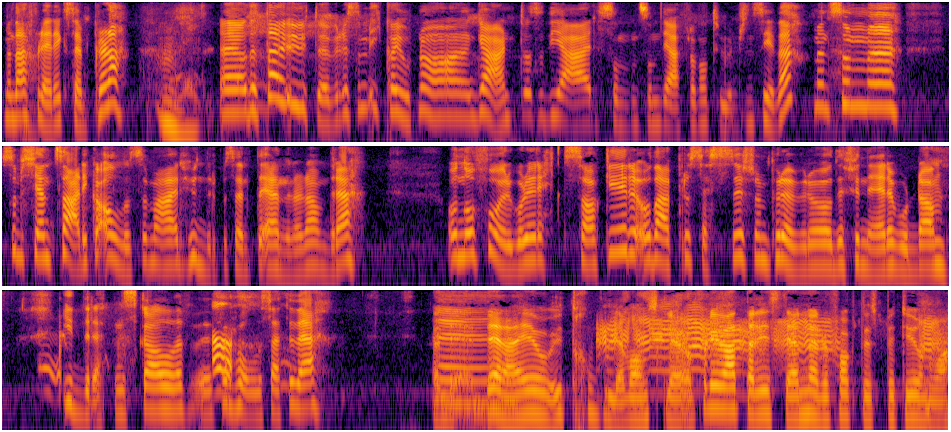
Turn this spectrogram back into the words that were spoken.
Men det er flere eksempler, da. Mm. Eh, og dette er utøvere som ikke har gjort noe gærent. Altså, de er sånn som de er fra naturens side. Men som, eh, som kjent så er det ikke alle som er 100% det ene eller det andre. Og nå foregår det rettssaker, og det er prosesser som prøver å definere hvordan idretten skal forholde seg til det. Ja, Det, det er jo utrolig vanskelig, for det er jo et av de stedene det faktisk betyr noe.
